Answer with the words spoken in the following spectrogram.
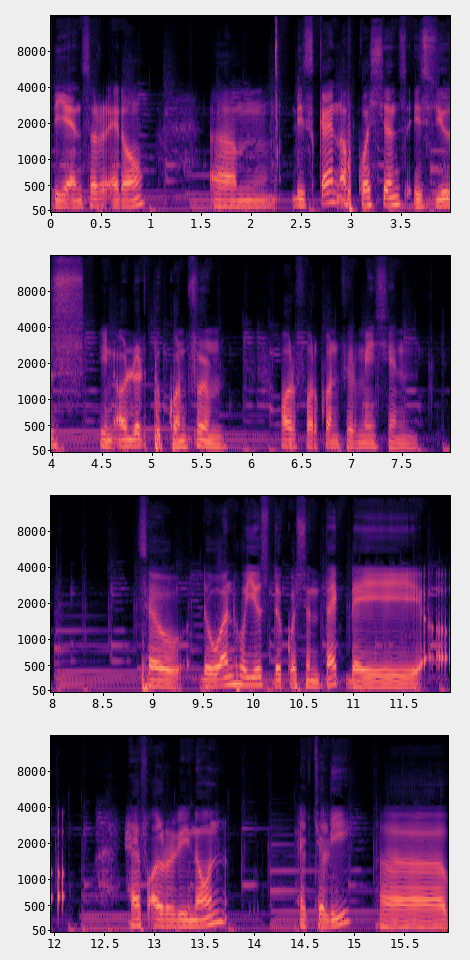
the answer at all um, this kind of questions is used in order to confirm or for confirmation. So the one who use the question tag they uh, have already known actually uh,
